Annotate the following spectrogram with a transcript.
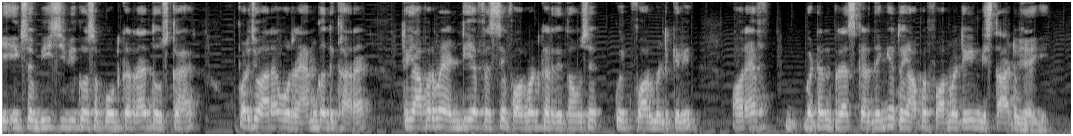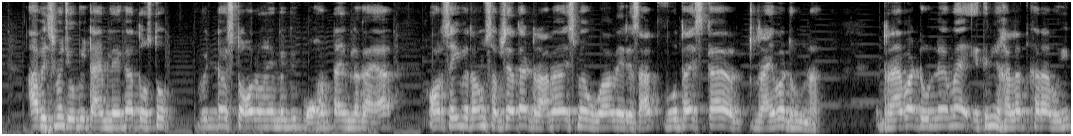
ये एक सौ को सपोर्ट कर रहा है तो उसका है। ऊपर जो आ रहा है वो रैम का दिखा रहा है। तो यहाँ पर मैं एन टी से फॉर्मेट कर देता हूँ उसे क्विक फॉर्मेट के लिए और एफ़ बटन प्रेस कर देंगे तो यहाँ पर फॉर्मेटिंग स्टार्ट हो जाएगी। अब इसमें जो भी टाइम लगेगा, दोस्तों विंडो इंस्टॉल होने में भी बहुत टाइम लगाया। और सही बताऊँ, सबसे ज़्यादा ड्रामा इसमें हुआ मेरे साथ, वो था इसका ड्राइवर ढूंढना। ड्राइवर ढूँढने में इतनी हालत ख़राब हुई।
